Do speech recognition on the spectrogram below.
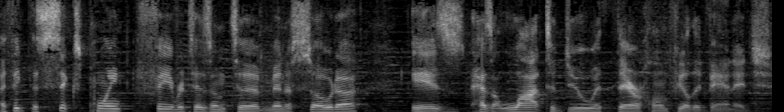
I think the six point favoritism to Minnesota is has a lot to do with their home field advantage.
